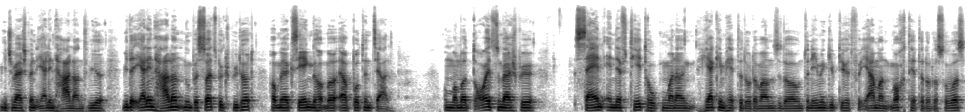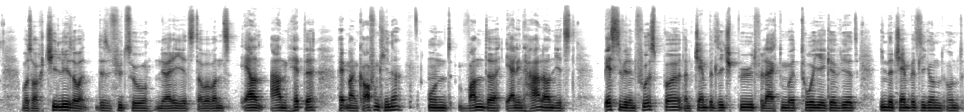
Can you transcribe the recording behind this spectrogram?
wie zum Beispiel ein Erlin Haaland. Wie, wie der Erlin Haaland nur bei Salzburg gespielt hat, hat man ja gesehen, da hat man hat Potenzial. Und wenn man da jetzt zum Beispiel sein NFT-Token, wenn er hergeben hätte oder wenn es da Unternehmen gibt, die halt für Ehrmann gemacht hätte oder sowas, was auch chill ist, aber das ist viel zu nerdy jetzt, aber wenn es er einen hätte, hätte man ihn kaufen können Und wenn der Erling Haaland jetzt besser wird in Fußball, dann Champions League spielt, vielleicht mal Torjäger wird in der Champions League und, und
